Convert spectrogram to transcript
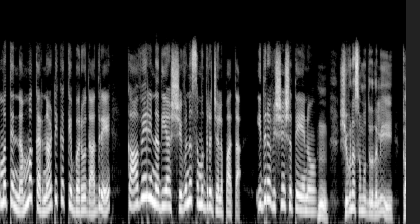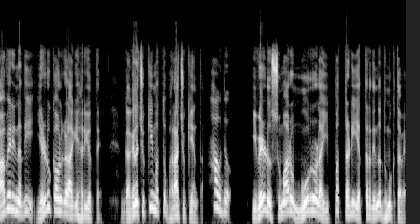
ಮತ್ತೆ ನಮ್ಮ ಕರ್ನಾಟಕಕ್ಕೆ ಬರೋದಾದ್ರೆ ಕಾವೇರಿ ನದಿಯ ಶಿವನ ಸಮುದ್ರ ಜಲಪಾತ. ಇದರ ವಿಶೇಷತೆ ಏನು? ಹ್ಮ್ ಶಿವನ ಸಮುದ್ರದಲ್ಲಿ ಕಾವೇರಿ ನದಿ ಎರಡು ಕೌಲುಗಳಾಗಿ ಹರಿಯುತ್ತೆ. ಗಗನಚುಕ್ಕಿ ಮತ್ತು ಭರಾಚುಕ್ಕಿ ಅಂತ. ಹೌದು. ಇವೆರಡು ಸುಮಾರು ಮೂರೊಳ ಇಪ್ಪತ್ತಡಿ ಎತ್ತರದಿಂದ ಧುಮುಕ್ತವೆ.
